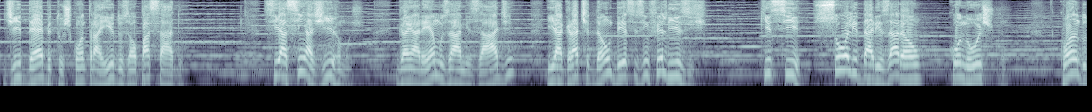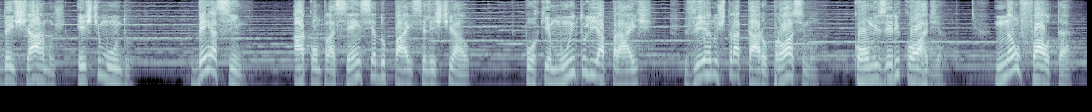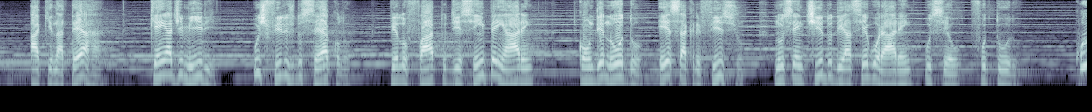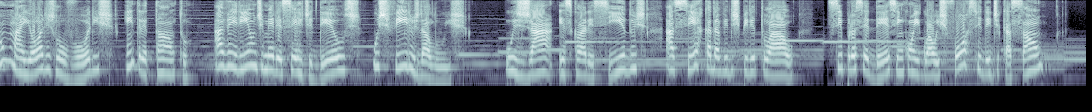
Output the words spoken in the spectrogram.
de débitos contraídos ao passado. Se assim agirmos, ganharemos a amizade e a gratidão desses infelizes, que se solidarizarão conosco quando deixarmos este mundo. Bem assim, a complacência do Pai Celestial, porque muito lhe apraz ver-nos tratar o próximo com misericórdia, não falta aqui na terra quem admire os filhos do século pelo fato de se empenharem com denodo e sacrifício no sentido de assegurarem o seu futuro. Quão maiores louvores, entretanto, haveriam de merecer de Deus os filhos da luz, os já esclarecidos acerca da vida espiritual, se procedessem com igual esforço e dedicação?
